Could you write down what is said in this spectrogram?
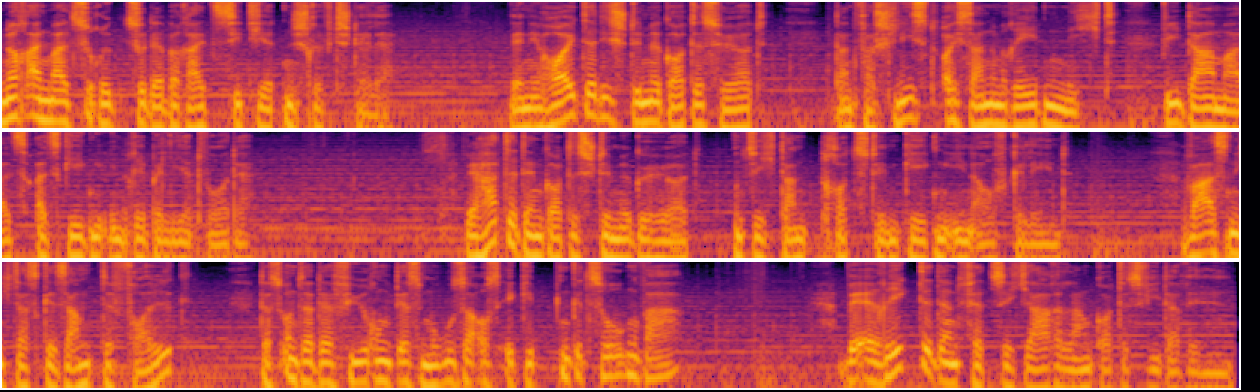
Noch einmal zurück zu der bereits zitierten Schriftstelle. Wenn ihr heute die Stimme Gottes hört, dann verschließt euch seinem Reden nicht, wie damals, als gegen ihn rebelliert wurde. Wer hatte denn Gottes Stimme gehört und sich dann trotzdem gegen ihn aufgelehnt? War es nicht das gesamte Volk, das unter der Führung des Mose aus Ägypten gezogen war? Wer erregte denn 40 Jahre lang Gottes Widerwillen?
